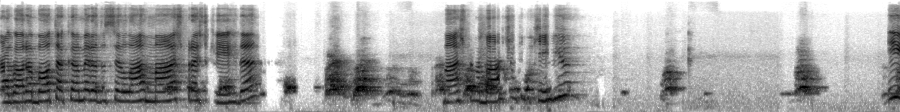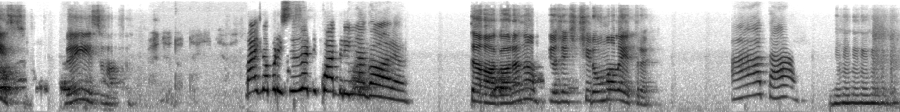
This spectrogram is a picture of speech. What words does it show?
Agora bota a câmera do celular mais para a esquerda. Mais para baixo um pouquinho. Isso. Bem isso, Rafa. Mas não precisa de quadrinho agora. Então, agora não, porque a gente tirou uma letra. Ah, tá.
